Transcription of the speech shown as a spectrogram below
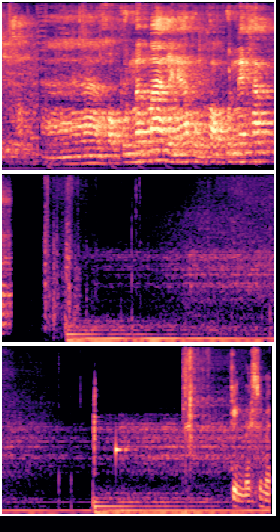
สีครับอ่าขอบคุณมากๆเลยนะครับผมขอบคุณนะครับ เก่งนักใช่ไหม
